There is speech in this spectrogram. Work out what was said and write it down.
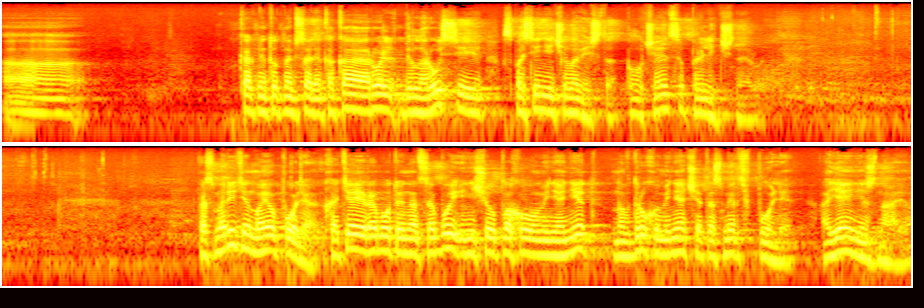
э, как мне тут написали, какая роль Белоруссии в спасении человечества? Получается, приличная роль. Посмотрите на мое поле. Хотя я работаю над собой, и ничего плохого у меня нет, но вдруг у меня чья-то смерть в поле, а я и не знаю.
